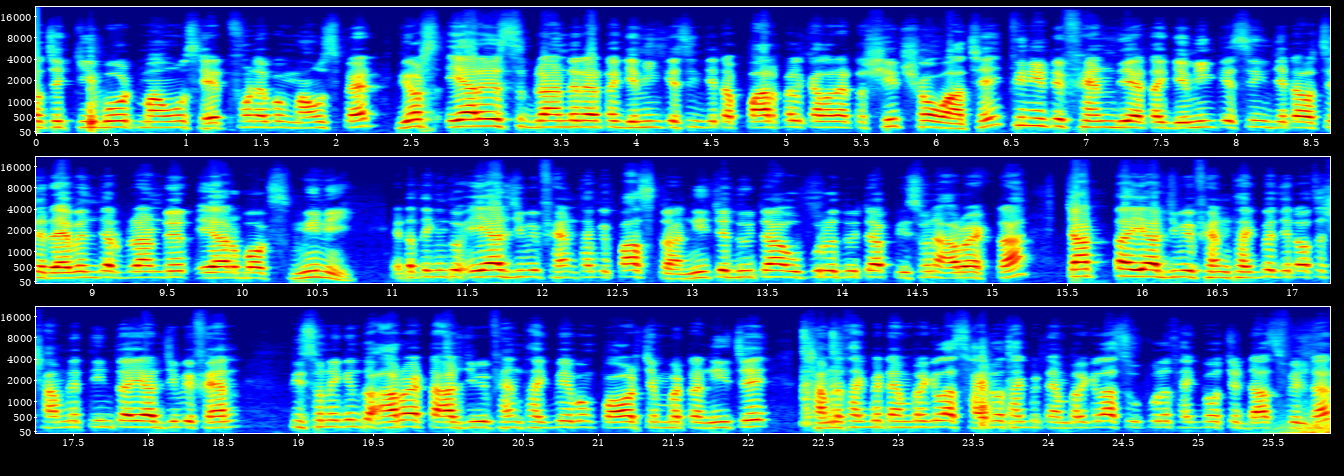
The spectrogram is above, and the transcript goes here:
হচ্ছে কিবোর্ড মাউস হেডফোন এবং মাউস প্যাড ভিউয়ার্স এআরএস ব্র্যান্ডের একটা গেমিং কেসিং যেটা পার্পল কালার একটা শীট সহ আছে। ইনফিনিটি ফ্যান দিয়ে একটা গেমিং কেসিং যেটা হচ্ছে রেভেঞ্জার ব্র্যান্ডের এয়ার বক্স মিনি এটাতে কিন্তু এআর জিবি ফ্যান থাকবে পাঁচটা, নিচে দুইটা, উপরে দুইটা, পিছনে আরও একটা। চারটা এআর জিবি ফ্যান থাকবে, যেটা হচ্ছে সামনে তিনটা এআর জিবি ফ্যান পিছনে কিন্তু আরও একটা আট জিবি ফ্যান থাকবে এবং পাওয়ার চেম্বারটা নিচে। সামনে থাকবে টেম্পার গ্লাস সাইডও থাকবে টেম্পার গ্লাস উপরে থাকবে হচ্ছে ডাস্ট ফিল্টার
